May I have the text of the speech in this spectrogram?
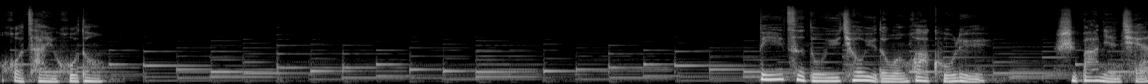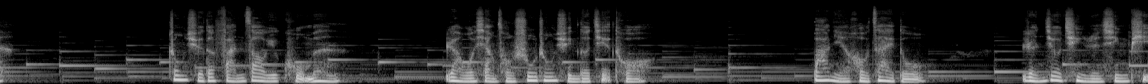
或参与互动。第一次读余秋雨的文化苦旅，是八年前。中学的烦躁与苦闷。让我想从书中寻得解脱。八年后再读，仍旧沁人心脾，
